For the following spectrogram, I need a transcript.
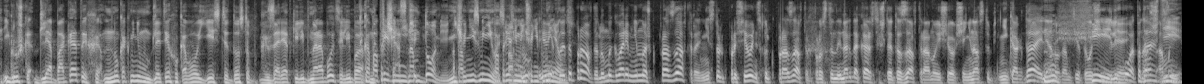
игрушка для богатых, ну, как минимум для тех, у кого есть доступ к зарядке либо на работе, либо так, а в частном ничего... доме. Ничего а не изменилось. По-прежнему ничего не поменялось. Нет, ну, это правда, но мы говорим немножко про завтра, не столько про сегодня, сколько про завтра. Просто иногда кажется, что это завтра завтра оно еще вообще не наступит никогда, или ну, оно там где-то очень далеко от подожди. нас. А мы...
